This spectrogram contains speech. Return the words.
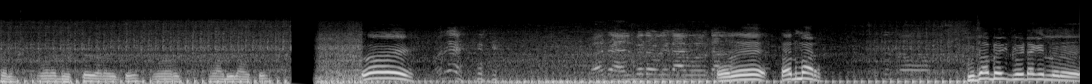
चला मला भेटतं जरा इथे. वर गाडी लावतो. ओय! अरे टर्न मार. तुझा भेट भेटा केलेलं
